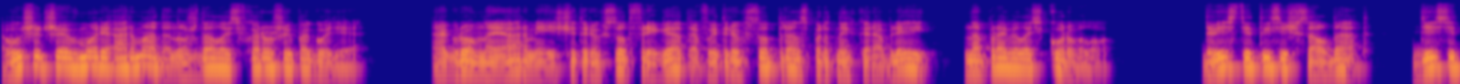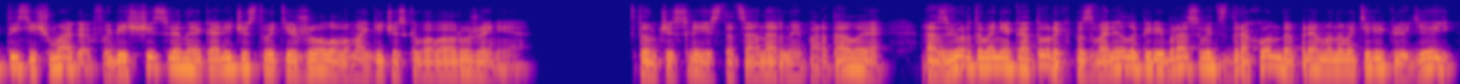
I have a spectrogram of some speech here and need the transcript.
Вышедшая в море армада нуждалась в хорошей погоде. Огромная армия из 400 фрегатов и 300 транспортных кораблей направилась к Корвалу. 200 тысяч солдат, 10 тысяч магов и бесчисленное количество тяжелого магического вооружения в том числе и стационарные порталы, развертывание которых позволяло перебрасывать с Драхонда прямо на материк людей,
